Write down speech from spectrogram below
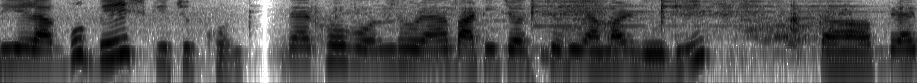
দিয়ে রাখব বেশ কিছুক্ষণ। দেখো বন্ধুরা, বাটি চচ্চড়ি আমার রেডি তা প্রায়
